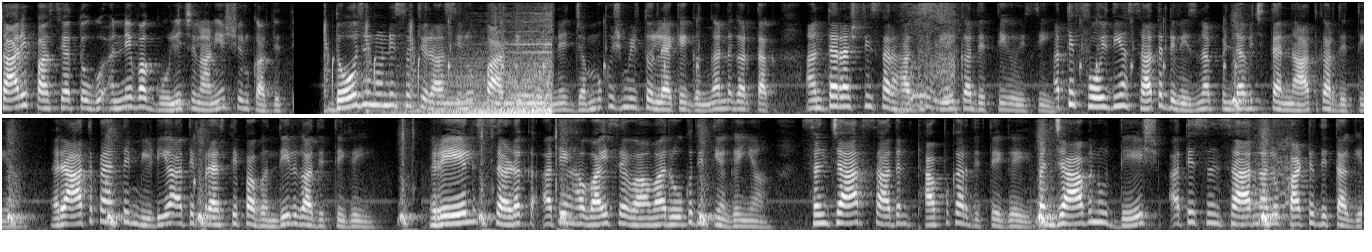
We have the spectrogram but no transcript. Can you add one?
ਸਾਰੇ ਪਾਸਿਆਂ ਤੋਂ ਅੰਨੇਵਾਹ ਗੋਲੀਆਂ ਚਲਾਉਣੀਆਂ ਸ਼ੁਰੂ ਕਰ ਦਿੱਤੀ 2 ਜੂਨ 1984 ਨੂੰ ਭਾਰਤੀ ਫੌਜ ਨੇ ਜੰਮੂ ਕਸ਼ਮੀਰ ਤੋਂ ਲੈ ਕੇ ਗੰਗਾਨਗਰ ਤੱਕ ਅੰਤਰਰਾਸ਼ਟਰੀ ਸਰਹੱਦ ਸੀਲ ਕਰ ਦਿੱਤੀ ਹੋਈ ਸੀ ਅਤੇ ਫੌਜ ਦੀਆਂ 7 ਡਿਵੀਜ਼ਨਾਂ ਪਿੰਡਾਂ ਵਿੱਚ ਤਾਇਨਾਤ ਕਰ ਦਿੱਤੀਆਂ। ਰਾਤ ਪੈਣ ਤੇ ਮੀਡੀਆ ਅਤੇ ਪ੍ਰੈਸ ਤੇ ਪਾਬੰਦੀ ਲਗਾ ਦਿੱਤੀ ਗਈ। ਰੇਲ, ਸੜਕ ਅਤੇ ਹਵਾਈ ਸੇਵਾਵਾਂ ਰੋਕ ਦਿੱਤੀਆਂ ਗਈਆਂ। ਸੰਚਾਰ ਸਾਧਨ ਠੱਪ ਕਰ ਦਿੱਤੇ ਗਏ। ਪੰਜਾਬ ਨੂੰ ਦੇਸ਼ ਅਤੇ ਸੰਸਾਰ ਨਾਲੋਂ ਕੱਟ ਦਿੱਤਾ ਗਿਆ।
